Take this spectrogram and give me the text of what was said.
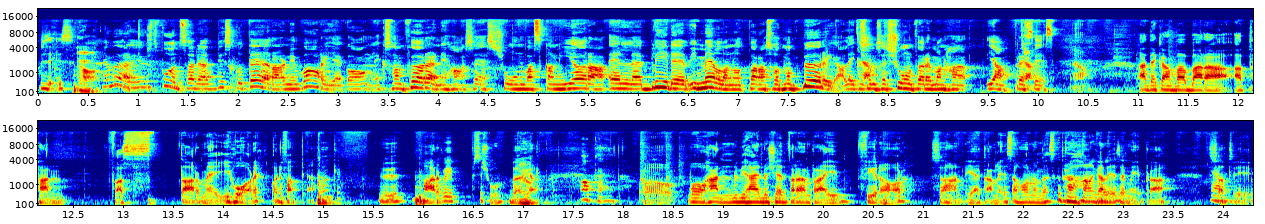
precis. Ja. Jag börjar just funsa det att diskuterar ni varje gång liksom, före ni har session, vad ska ni göra? Eller blir det emellanåt bara så att man börjar liksom, ja. session före man har... Ja, precis. Ja. Ja. Att det kan vara bara att han fastar mig i håret och det fattar jag. Okay. nu har vi session, börjar. Ja. Okay. Och, och han, vi har ändå känt varandra i fyra år. Så han, jag kan läsa honom ganska bra, han kan läsa mig bra. Så att vi,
